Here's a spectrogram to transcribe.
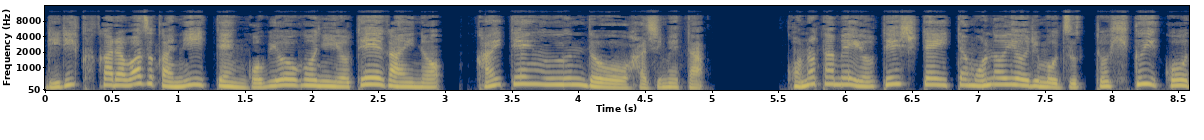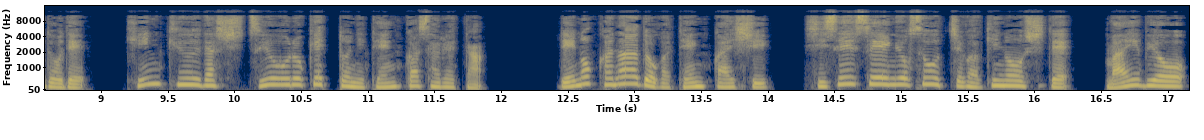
離陸からわずか2.5秒後に予定外の回転運動を始めた。このため予定していたものよりもずっと低い高度で、緊急脱出用ロケットに点火された。レノカナードが展開し、姿勢制御装置が機能して、毎秒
